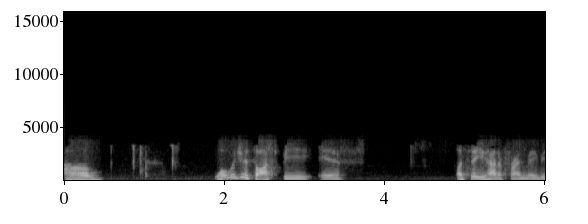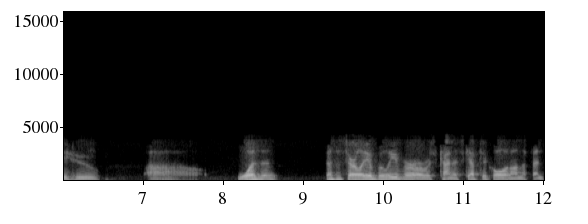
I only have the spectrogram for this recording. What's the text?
um, what would your thoughts be if, let's say, you had a friend maybe who uh, wasn't necessarily a believer or was kind of skeptical and on the fence?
